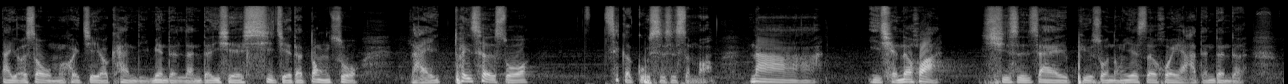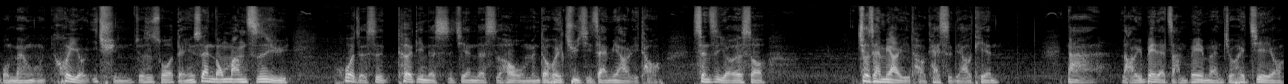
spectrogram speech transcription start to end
那有的时候我们会借由看里面的人的一些细节的动作，来推测说这个故事是什么。那以前的话。其实，在比如说农业社会啊等等的，我们会有一群，就是说等于在农忙之余，或者是特定的时间的时候，我们都会聚集在庙里头，甚至有的时候就在庙里头开始聊天。那老一辈的长辈们就会借由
